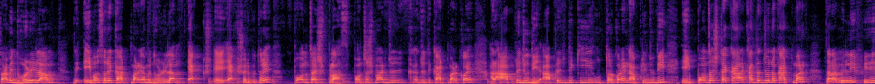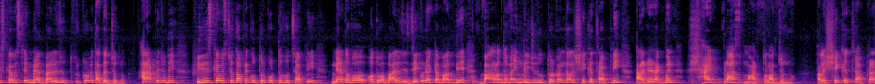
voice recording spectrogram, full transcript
তো আমি ধরে নিলাম যে এই বছরে কাট মার্ক আমি ধরে নিলাম এক একশোর ভিতরে পঞ্চাশ প্লাস পঞ্চাশ মার্ক যদি যদি কাট মার্ক হয়, আর আপনি যদি আপনি যদি কি উত্তর করেন, আপনি যদি এই পঞ্চাশটা কাদের জন্য কাট মার্ক যারা mainly physics chemistry math biology উত্তর করবে তাদের জন্য। আর আপনি যদি ফিজিক্স কেমিস্ট্রি তো আপনাকে উত্তর করতে হচ্ছে, আপনি ম্যাথ অথবা অথবা বায়োলজি যে কোনো একটা বাদ দিয়ে বাংলা অথবা ইংরেজি যদি উত্তর করেন, তাহলে সেক্ষেত্রে আপনি টার্গেট রাখবেন ষাট প্লাস মার্ক তোলার জন্য। তাহলে সেক্ষেত্রে আপনার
